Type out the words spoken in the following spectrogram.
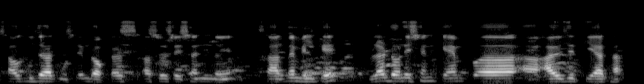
south Gujarat Muslim doctors association ने साथ में मिलके ब्लड डोनेशन कैंप आयोजित किया था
